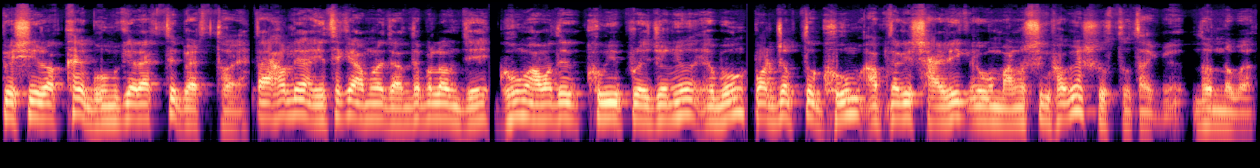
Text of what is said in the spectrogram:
পেশি রক্ষায় ভূমিকা রাখতে ব্যর্থ হয়। তাহলে এ থেকে আমরা জানতে পারলাম যে ঘুম আমাদের খুবই প্রয়োজনীয় এবং পর্যাপ্ত ঘুম আপনাকে শারীরিক এবং মানসিকভাবে সুস্থ থাকবে। ধন্যবাদ।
